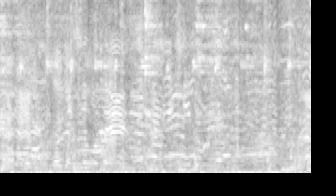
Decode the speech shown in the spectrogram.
แล้วเพลงนี้ก็ยังมีการ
